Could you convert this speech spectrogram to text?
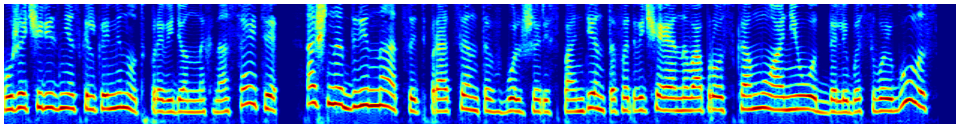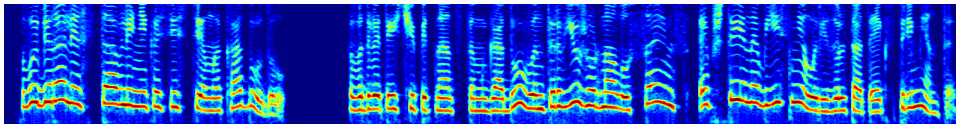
Уже через несколько минут, проведенных на сайте, аж на 12% больше респондентов, отвечая на вопрос, кому они отдали бы свой голос, выбирали ставленника системы Кадудл. В 2015 году в интервью журналу Science Эпштейн объяснил результаты эксперимента.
